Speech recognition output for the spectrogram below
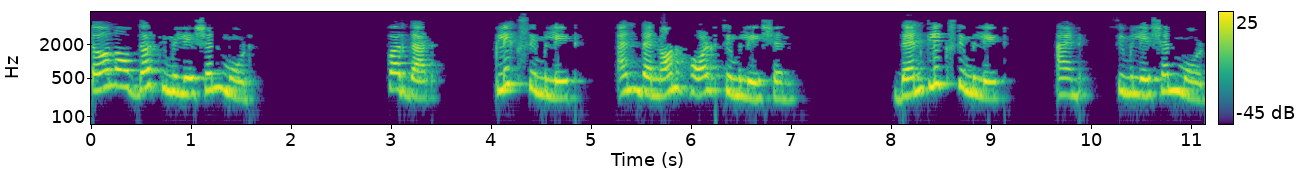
turn off the simulation mode. For that, click Simulate and then on Halt Simulation. Then click Simulate and Simulation mode.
